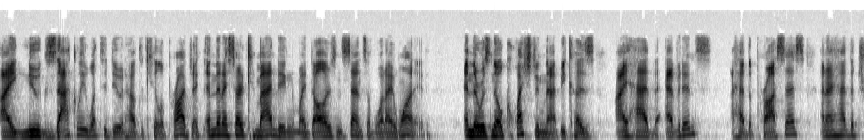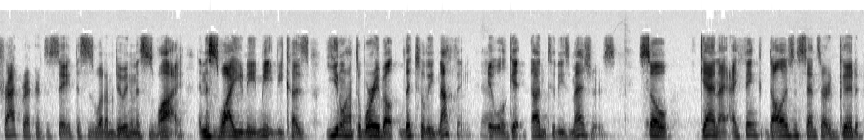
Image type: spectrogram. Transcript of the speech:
I knew exactly what to do and how to kill a project. And then I started commanding my dollars and cents of what I wanted. And there was no questioning that because I had the evidence I had the process and I had the track record to say this is what I'm doing and this is why. And this is why you need me because you don't have to worry about literally nothing. Yeah. It will get done to these measures. So again, I, I think dollars and cents are a good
